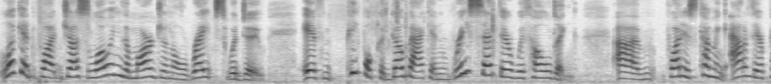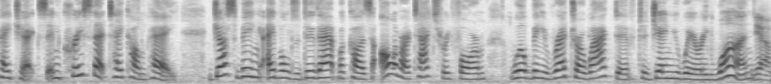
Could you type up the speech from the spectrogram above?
Look at what just lowering the marginal rates would do. If people could go back and reset their withholding, uh, what is coming out of their paychecks, increase that take home pay, just being able to do that because all of our tax reform will be retroactive to January 1 yeah.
